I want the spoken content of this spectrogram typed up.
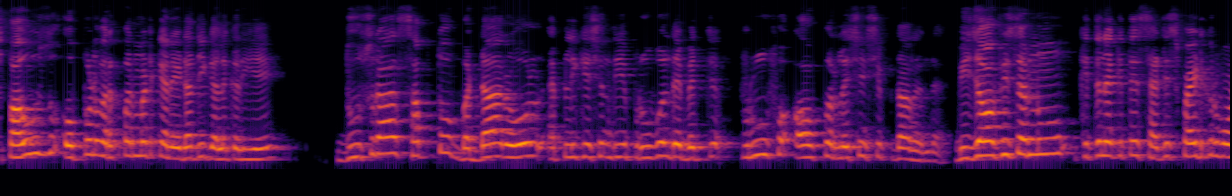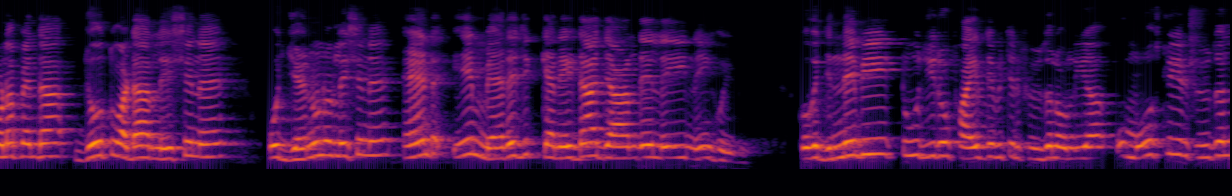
Spouse open work permit Canada ਦੀ ਗੱਲ ਕਰੀਏ, ਦੂਸਰਾ ਸਭ ਤੋਂ ਵੱਡਾ ਰੋਲ ਐਪਲੀਕੇਸ਼ਨ ਦੀ ਅਪਰੂਵਲ ਦੇ ਵਿੱਚ ਪ੍ਰੂਫ ਆਫ ਰਿਲੇਸ਼ਨਸ਼ਿਪ ਦਾ ਰਹਿੰਦਾ ਹੈ। ਵੀਜ਼ਾ ਆਫੀਸਰ ਨੂੰ ਕਿਤੇ ਨਾ ਕਿਤੇ ਸੈਟੀਸਫਾਈਡ ਕਰਵਾਉਣਾ ਪੈਂਦਾ, ਜੋ ਤੁਹਾਡਾ ਰਿਲੇਸ਼ਨ ਹੈ, ਉਹ ਜੈਨੂਨ ਰਿਲੇਸ਼ਨ ਹੈ ਐਂਡ ਇਹ ਮੈਰਿਜ ਕੈਨੇਡਾ ਜਾਣ ਦੇ ਲਈ ਨਹੀਂ ਹੋਈ ਵੀ ਕਿਉਂਕਿ ਜਿੰਨੇ ਵੀ 205 ਦੇ ਵਿੱਚ ਰਿਫਿਊਜ਼ਲ ਆਉਂਦੀ ਆ, ਉਹ mostly refusal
